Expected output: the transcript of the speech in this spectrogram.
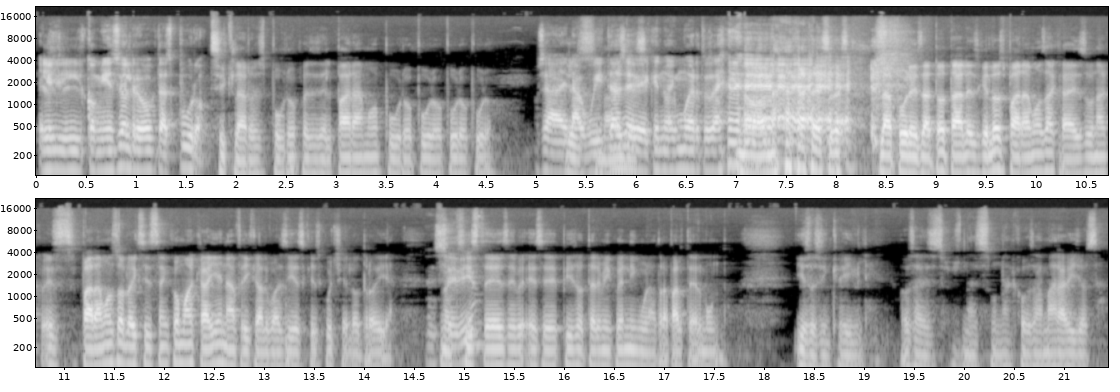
El, comienzo del es puro. sí, claro, es puro, pues es el páramo puro, puro, puro, puro. O sea, el Es agüita se ve que no hay muertos. No, no, eso es la pureza total. Es que los páramos acá es una. Es, páramos solo existen como acá y en África, algo así es que escuché el otro día. ¿En No existe ese, ese piso térmico en ninguna otra parte del mundo. Y eso es increíble. O sea, es una, es una cosa maravillosa.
